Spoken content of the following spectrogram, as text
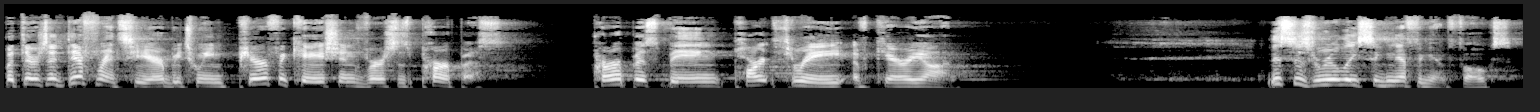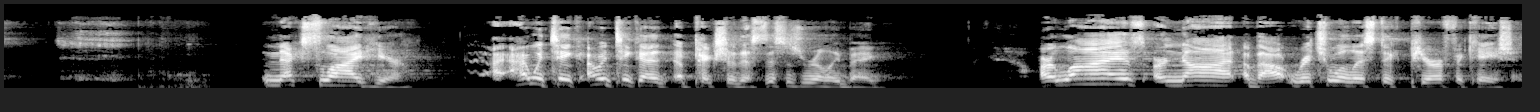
But there's a difference here between purification versus purpose. Purpose being part three of carry on. This is really significant, folks. Next slide here. I, I would take, I would take a, a picture of this. This is really big. Our lives are not about ritualistic purification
